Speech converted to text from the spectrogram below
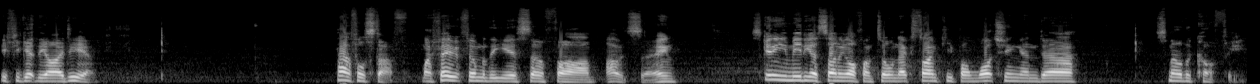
if you get the idea. Powerful stuff. My favourite film of the year so far, I would say. Skinny Media signing off until next time. Keep on watching and uh, smell the coffee.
